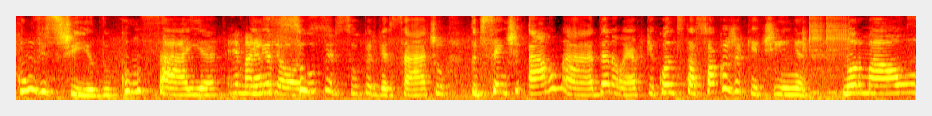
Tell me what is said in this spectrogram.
com vestido, com saia. É Ele é maravilhoso. super, super versátil. Tu te sente arrumada, não é? Porque quando tu tá só com a jaquetinha normal,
